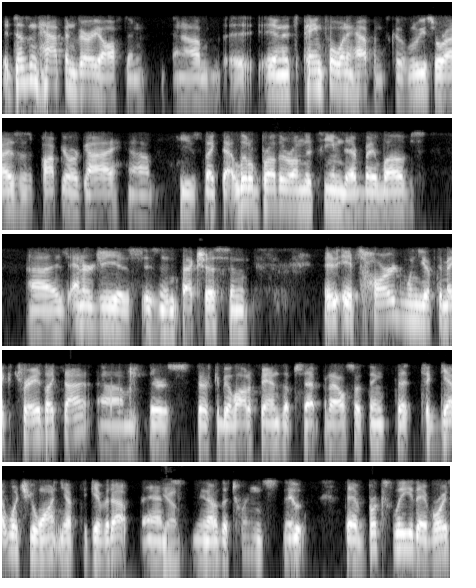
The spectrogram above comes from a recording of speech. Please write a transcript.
it doesn't happen very often, um, and it's painful when it happens because Luis Arraez is a popular guy. Um, he's like that little brother on the team that everybody loves. Uh, his energy is is infectious, and it, it's hard when you have to make a trade like that. Um, there's there's gonna be a lot of fans upset, but I also think that to get what you want, you have to give it up. And yep. you know, the Twins they they have Brooks Lee, they have Royce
